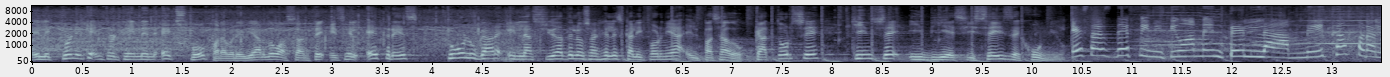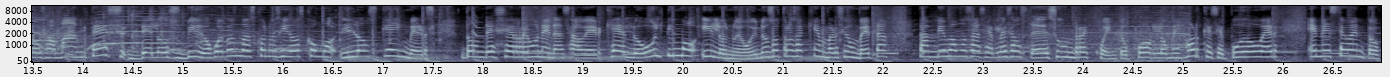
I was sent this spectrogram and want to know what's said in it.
Electronic Entertainment Expo, para abreviarlo bastante, es el E3, tuvo lugar en la ciudad de Los Ángeles, California, el pasado 14, 15 y 16 de junio. Esta es definitivamente la meca para los amantes de los videojuegos más conocidos como los gamers, donde se reúnen a saber qué es lo último y lo nuevo. Y nosotros aquí en versión beta también vamos a hacerles a ustedes un recuento por lo mejor que se pudo ver en este evento.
